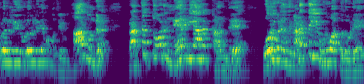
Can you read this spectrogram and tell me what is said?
உலகில் உலகில் ரீதியாக தெரியும். ஹார்மோன்கள் ரத்தத்தோடு நேரடியாக கலந்து ஒருவனது நடத்தையை உருவாக்குவதோடு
